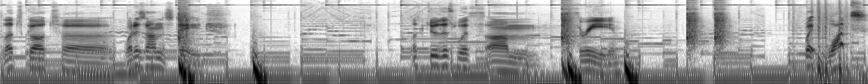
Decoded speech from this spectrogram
let's go to what is on the stage. Let's do this with um three. Wait, what?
